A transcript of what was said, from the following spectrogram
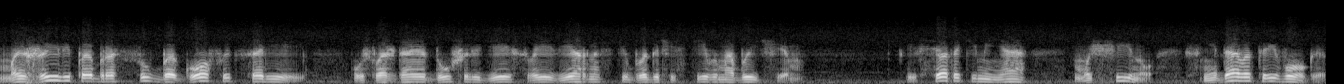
Мы жили по образцу богов и царей, услаждая души людей своей верностью благочестивым обычаям. И все-таки меня, мужчину, снедала тревога,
